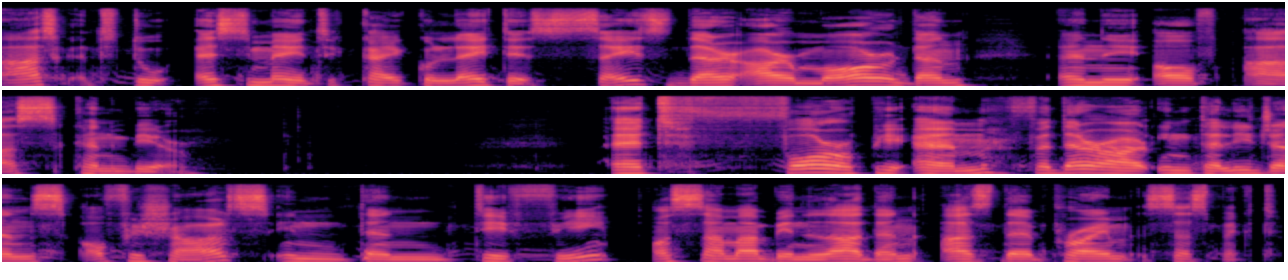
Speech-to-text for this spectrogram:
asked to estimate calculated, says there are more than any of us can bear. At 4 p.m., federal intelligence officials identify Osama bin Laden as the prime suspect.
